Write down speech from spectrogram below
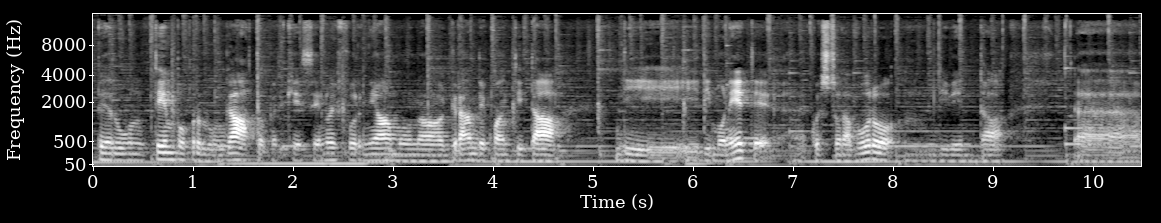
per un tempo prolungato, perché se noi forniamo una grande quantità di, di monete, eh, questo lavoro mm, diventa ehm,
